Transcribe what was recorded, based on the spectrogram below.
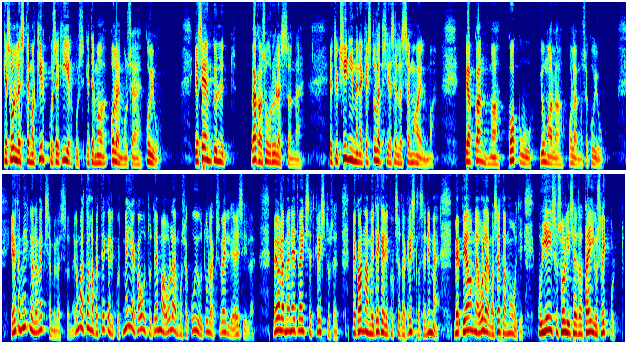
kes olles tema kirkuse kiirgus ja tema olemuse kuju. ja see on küll nüüd väga suur ülesanne, et üks inimene, kes tuleb siia sellesse maailma, peab kandma kogu Jumala olemuse kuju ja ega meil ei ole väiksem ülesanne, jumal tahab, et tegelikult meie kaudu tema olemuse kuju tuleks välja esile. me oleme need väiksed Kristused, me kanname tegelikult seda kristlase nime, me peame olema sedamoodi, kui Jeesus oli seda täiuslikult,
